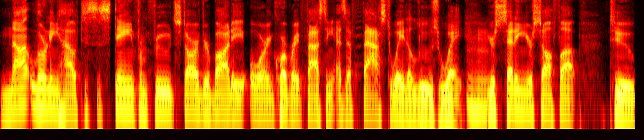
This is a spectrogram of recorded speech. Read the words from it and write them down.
Not learning how to sustain from food, starve your body, or incorporate fasting as a fast way to lose weight. Mm-hmm. You're setting yourself up to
